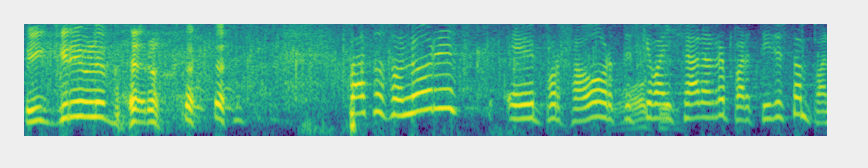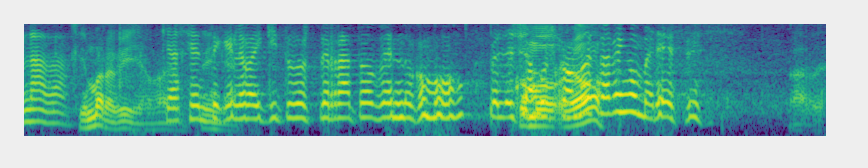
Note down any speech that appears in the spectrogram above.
increíble, pero... Pasas honores, eh, por favor, tes que baixar a repartir esta empanada. Que maravilla. Vale, que a xente mira. que leva aquí todo este rato vendo como pelexamos como, coa no? masa ben o merece. A ver.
